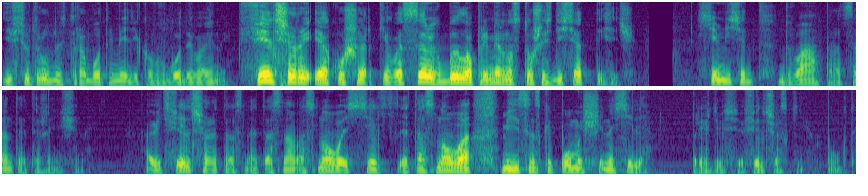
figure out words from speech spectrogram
и всю трудность работы медиков в годы войны. Фельдшеры и акушерки. В СССР их было примерно 160 тысяч. 72% это женщины. А ведь фельдшер это, это, основа, основа, это основа медицинской помощи на селе, прежде всего, фельдшерские пункты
